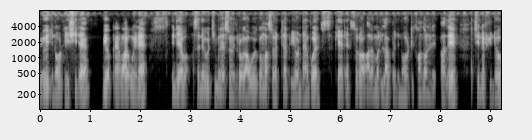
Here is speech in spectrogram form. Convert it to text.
မျိုးကျွန်တော်တို့ဒီရှိတယ်ပြီးတော့ Van White ဝင်တယ်ဒီနေ့ကစတဲ့ဦးကြည့်မယ်ဆိုရင်တို့ကဝေကွန်းမှာဆိုရင်ထပ်ပြီးတော့နိုင်ပွဲဆက်ခဲ့တယ်ဆိုတော့အားလုံးမတလောက်ပဲကျွန်တော်တို့ဒီ content လေးပါစေရှင်းနေဗီဒီယို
